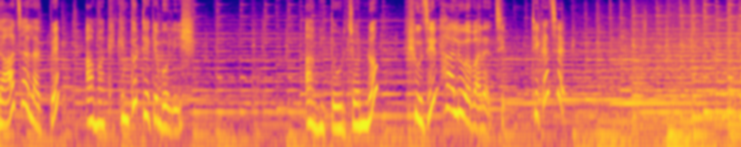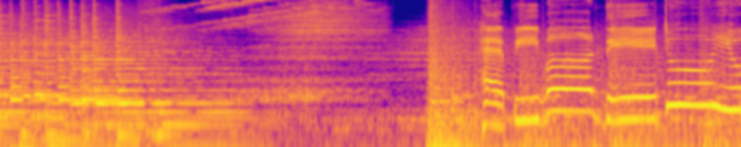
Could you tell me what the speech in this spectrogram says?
যা যা লাগবে আমাকে কিন্তু ডেকে বলিস। আমি তোর জন্য সুজির হালুয়া বানাচ্ছি ঠিক আছে? Happy birthday to you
